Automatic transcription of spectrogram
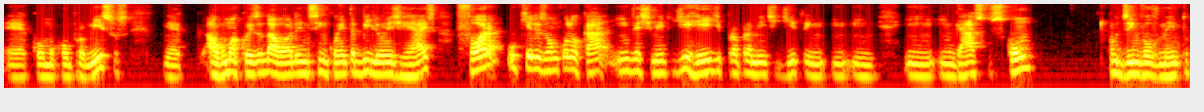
é, como compromissos, é, alguma coisa da ordem de 50 bilhões de reais, fora o que eles vão colocar em investimento de rede propriamente dito, em, em, em, em gastos com o desenvolvimento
